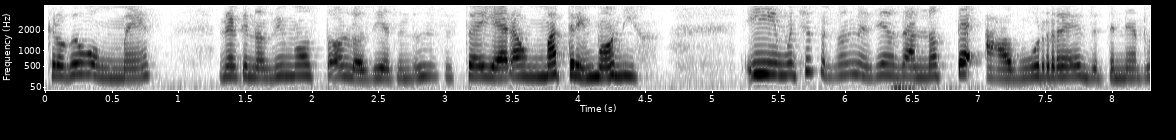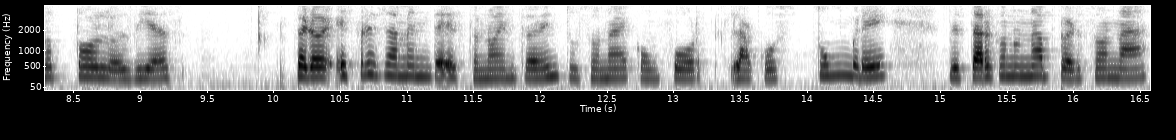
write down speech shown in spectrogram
creo que hubo un mes en el que nos vimos todos los días. Entonces esto ya era un matrimonio. Y muchas personas me decían, o sea, no te aburres de tenerlo todos los días. Pero es precisamente esto, ¿no? Entrar en tu zona de confort, la costumbre de estar con una persona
